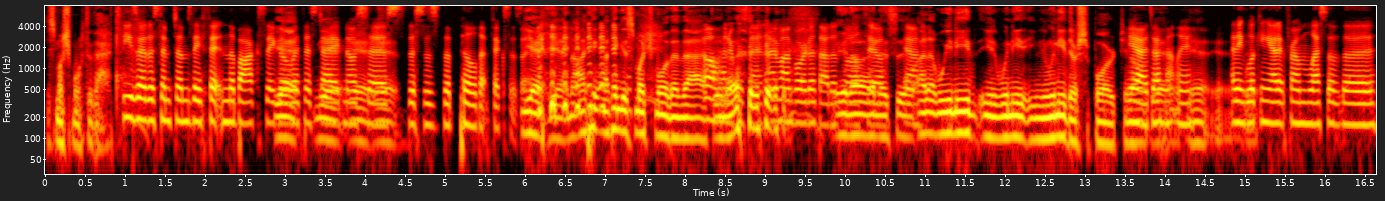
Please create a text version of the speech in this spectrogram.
there's much more to that. these are the symptoms they fit in the box they go with this yeah, yeah, diagnosis this is the pill that fixes it Yeah, yeah. No, I think I think it's much more than that. oh you know? 100% i'm on board with that as You well know, too it's, uh, yeah. and we need you know, we need we need their support. You know? Yeah, definitely. Yeah, yeah, I think yeah. looking at it from less of the,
